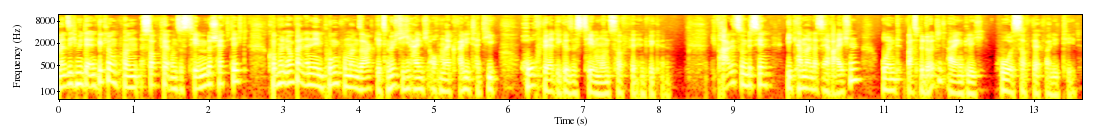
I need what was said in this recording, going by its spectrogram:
man sich mit der Entwicklung von Software und Systemen beschäftigt, kommt man irgendwann an den Punkt, wo man sagt, jetzt möchte ich eigentlich auch mal qualitativ hochwertige Systeme und Software entwickeln. Die Frage ist so ein bisschen, wie kann man das erreichen und was bedeutet eigentlich hohe Softwarequalität?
